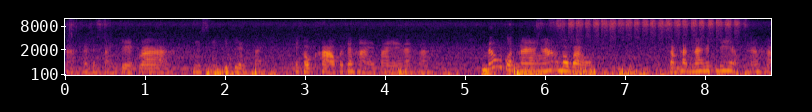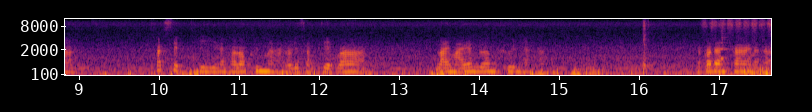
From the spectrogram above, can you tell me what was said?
อะเราจะสังเกตว่ามีสิ่งที่เปลี่ยนไปไอ้ขาวๆก็จะหายไปนะคะ ไม่ต้องกดแรงนะ เอาเบาๆ สัมผัสหน้าเรียบๆนะคะสักสิบทีนะคะ เราขึ้นมาเราจะสังเกตว่าลายไม้ก็เริ่มขึ้นนะคะ แล้วก็ด้านข้างนะคะ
